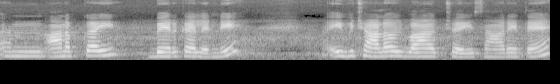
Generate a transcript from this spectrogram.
ఆనపకాయి ఆనపకాయ బీరకాయలండి. ఇవి చాలా బాగా వచ్చాయి ఈసారి అయితే.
